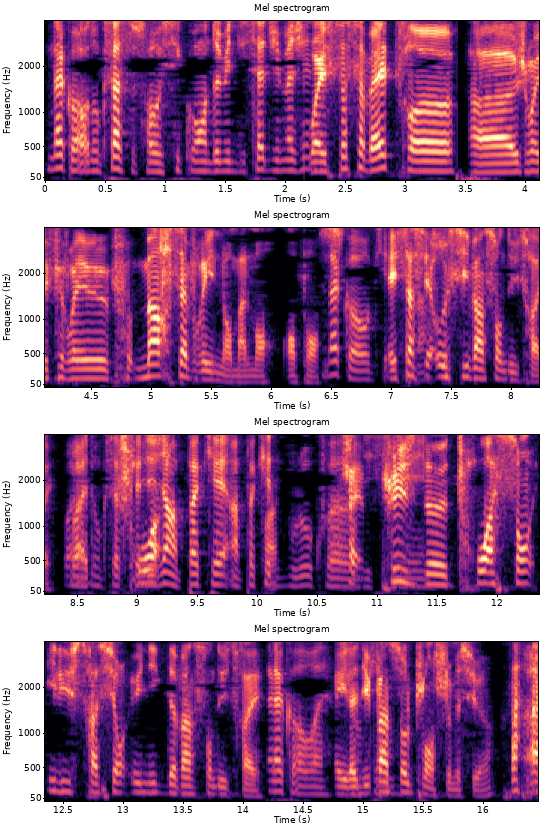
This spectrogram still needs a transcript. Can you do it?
d'accord donc ça ce sera aussi courant 2017 j'imagine? Ouais, ça, ça va être euh, euh, janvier, février, mars, avril normalement, on pense. d'accord ok Et ça, c'est aussi Vincent Dutré. ouais donc ça te fait Trois- déjà un paquet un paquet Ouais. de boulot quoi Après, plus de 300 illustrations uniques de Vincent Dutré. d'accord ouais Et il a du pain sur le planche, le monsieur. hein. Ouais,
